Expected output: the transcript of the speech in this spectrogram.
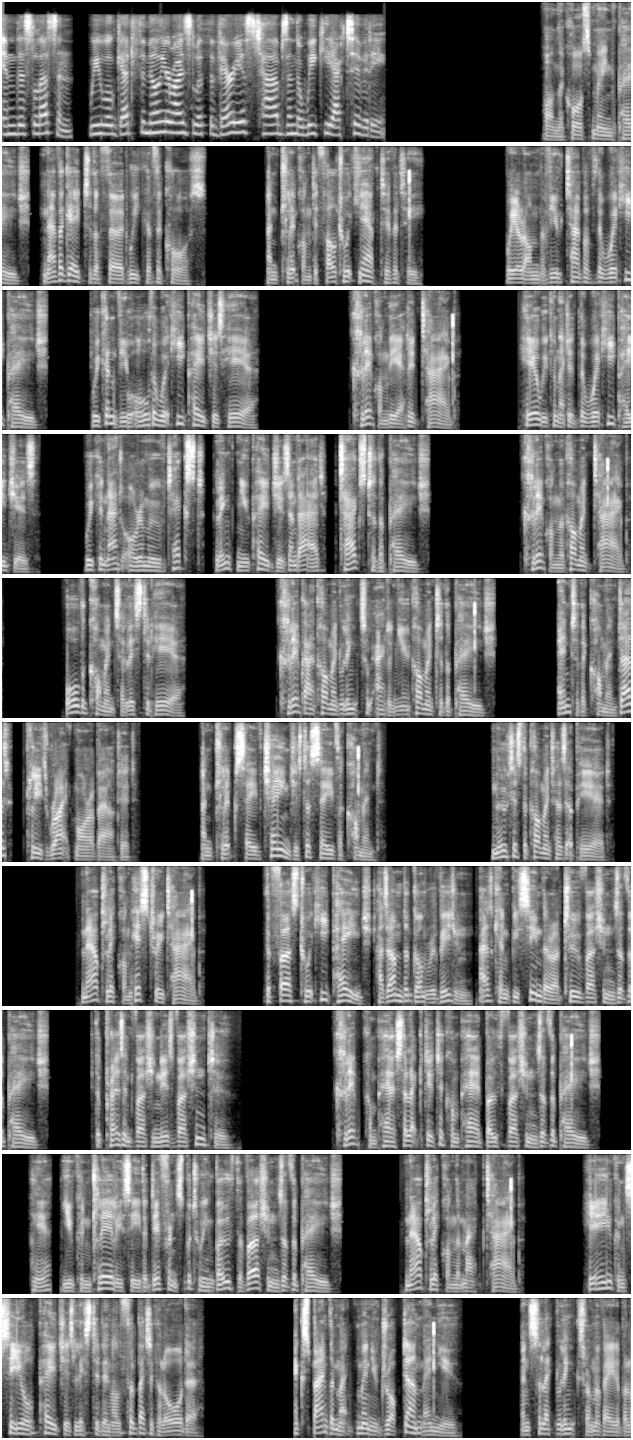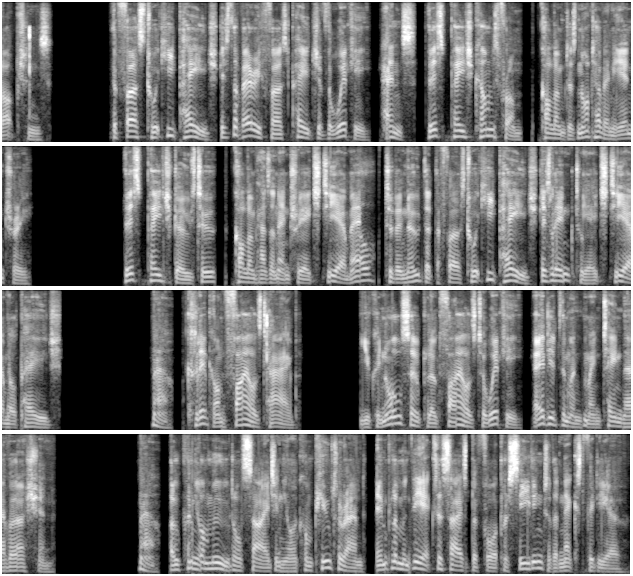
In this lesson, we will get familiarized with the various tabs in the wiki activity. On the course main page, navigate to the third week of the course and click on Default Wiki Activity. We are on the View tab of the Wiki page. We can view all the Wiki pages here. Click on the Edit tab. Here we can edit the Wiki pages. We can add or remove text, link new pages and add tags to the page. Click on the Comment tab. All the comments are listed here. Click Add Comment link to add a new comment to the page. Enter the comment as, please write more about it. And click Save Changes to save the comment. Notice the comment has appeared. Now click on History tab. The first wiki page has undergone revision. As can be seen there are two versions of the page. The present version is version 2. Click Compare selected to compare both versions of the page. Here, you can clearly see the difference between both the versions of the page. Now click on the Map tab. Here you can see all pages listed in alphabetical order. Expand the Map menu drop-down menu and select links from available options. The first wiki page is the very first page of the wiki, hence, this page comes from, column does not have any entry. This page goes to, column has an entry HTML, to denote that the first wiki page is linked to HTML page. Now, click on Files tab. You can also upload files to Wiki, edit them and maintain their version. Now, open your Moodle site in your computer and implement the exercise before proceeding to the next video.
